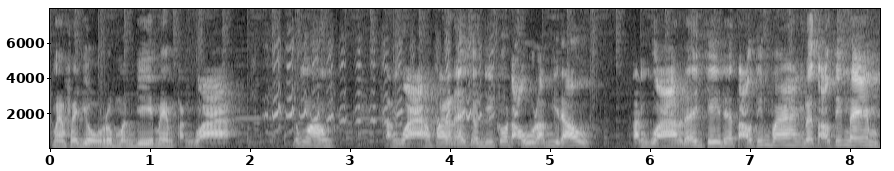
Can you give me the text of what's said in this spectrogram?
mấy em phải vô room anh Di mấy em tặng quà. Đúng không? Tặng quà không phải là để cho anh Di có đậu làm gì đâu tặng quà là để chi? Để tạo tiếng vang để tạo tiếng nem.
